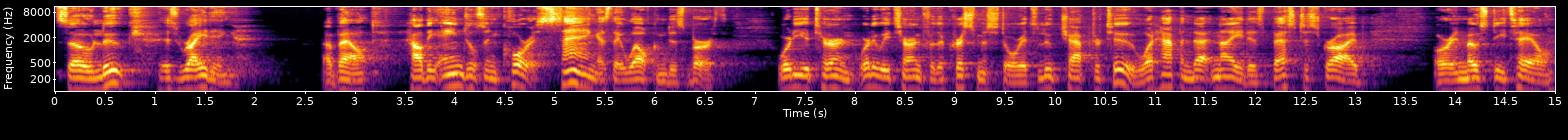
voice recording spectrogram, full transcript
So Luke is writing about how the angels in chorus sang as they welcomed his birth. Where do you turn? Where do we turn for the Christmas story? It's Luke chapter 2. What happened that night is best described, or in most detail,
